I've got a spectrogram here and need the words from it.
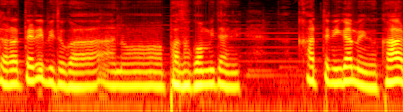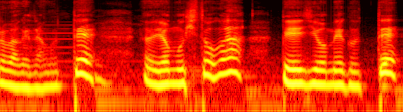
だからテレビとかあのパソコンみたいに勝手に画面が変わるわけじゃなくて、読む人がページをめくって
